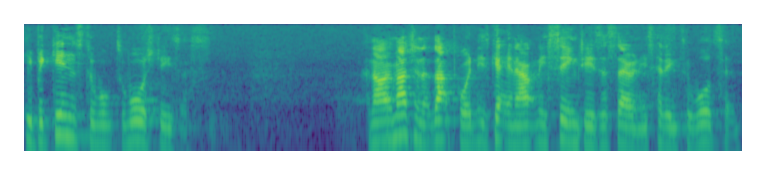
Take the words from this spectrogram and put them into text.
He begins to walk towards Jesus. And I imagine at that point he's getting out and he's seeing Jesus there and he's heading towards him.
